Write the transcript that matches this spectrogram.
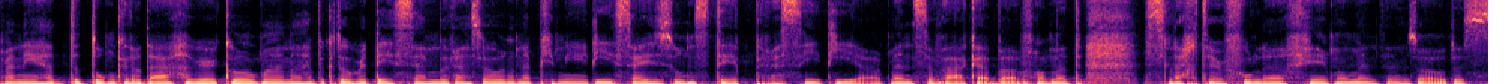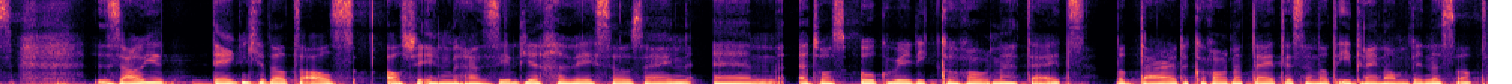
wanneer de donkere dagen weer komen, en dan heb ik het over december en zo, dan heb je meer die seizoensdepressie die eh, mensen vaak hebben van het slechter voelen, geen moment en zo. Dus zou je, denk je dat als, als je in Brazilië geweest zou zijn en het was ook weer die coronatijd, dat daar de coronatijd is en dat iedereen dan binnen zat,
